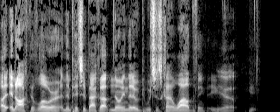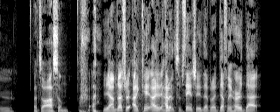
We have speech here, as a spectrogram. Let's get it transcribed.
Uh, an octave lower, and then pitch it back up, knowing that it would, which is kind of wild to think that you. Yeah. Yeah. that's awesome. Yeah, I'm not sure. I can't. I haven't substantiated that, but I definitely heard that.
